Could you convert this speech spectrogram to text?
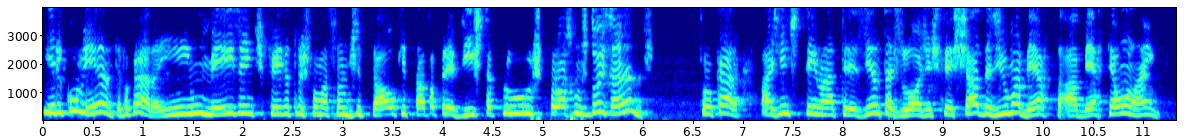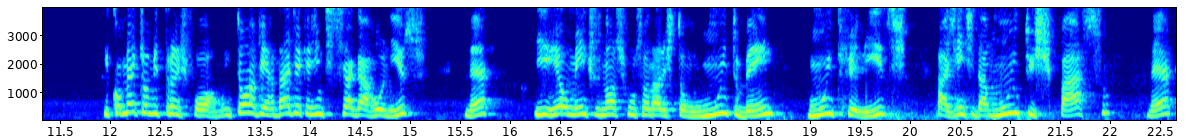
e ele comenta, cara, em um mês a gente fez a transformação digital que estava prevista para os próximos dois anos. Falou, cara, a gente tem lá 300 lojas fechadas e uma aberta. A aberta é online. E como é que eu me transformo? Então, a verdade é que a gente se agarrou nisso, né? E realmente os nossos funcionários estão muito bem, muito felizes. A gente dá muito espaço, né?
